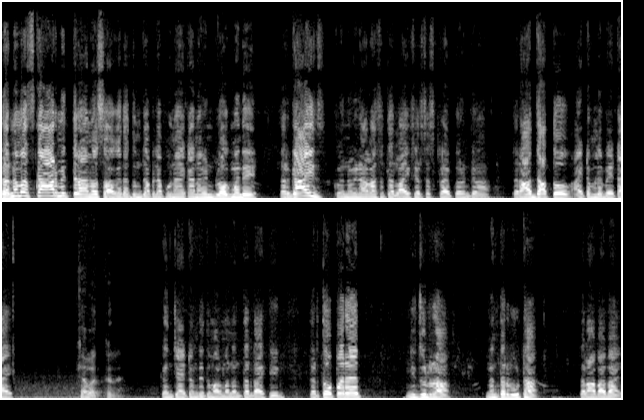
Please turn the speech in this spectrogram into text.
तर नमस्कार मित्रांनो स्वागत आहे तुमचं आपल्या पुन्हा एका नवीन ब्लॉगमध्ये तर गाईज कोण नवीन आला असेल तर लाईक शेअर सबस्क्राईब करून ठेवा. तर आज जातो आयटमला भेटाय. क्या बात कर रहे हैं? कंचे आयटम ते तुम्हाला मग नंतर दाखवीन. तर तो परत निजून राहा. नंतर उठा. चला बाय बाय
